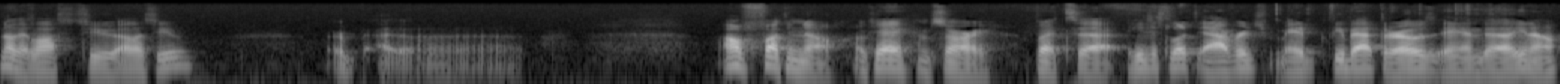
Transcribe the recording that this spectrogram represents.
No, they lost to LSU. Or uh, I don't fucking know. Okay, I'm sorry, but uh, he just looked average, made a few bad throws, and uh, you know.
